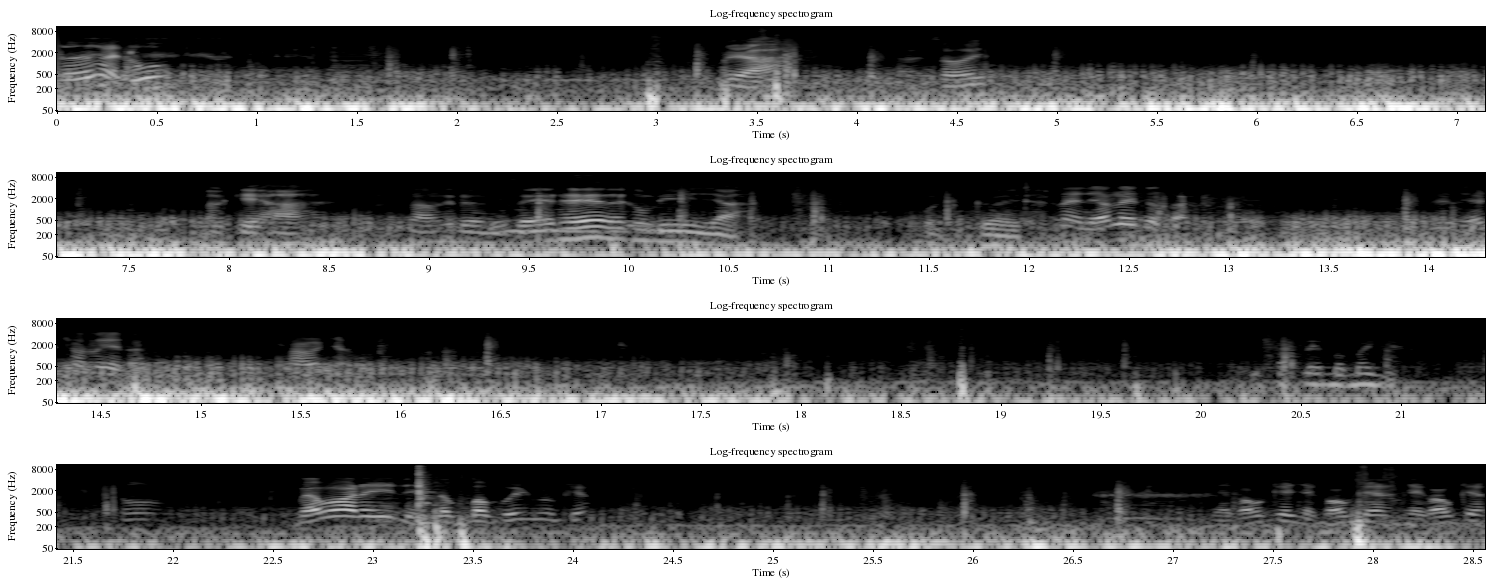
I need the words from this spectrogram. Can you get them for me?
đỡ phải đu. À, thế rồi, thế rồi. Ôi à, rồi. Ở kìa, sao cái đường dễ thế nó không đi nhỉ? Buồn cười thật. cái này đéo lên được à? Cái này đéo cho lên à? Sao nhỉ? Bọc lên bập bênh à? Ô, béo qua đây để đồng bập bên bên kia. À qua bên kia qua bên kia qua bên kia.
